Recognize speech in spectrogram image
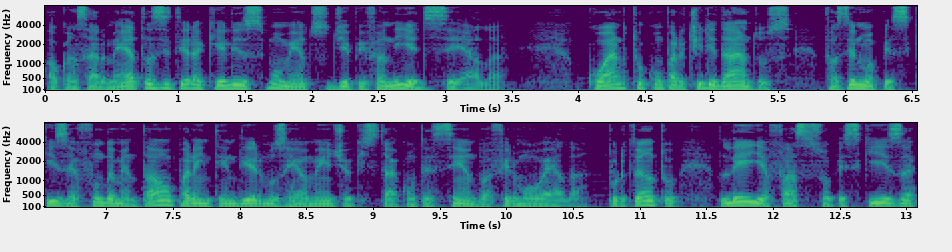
alcançar metas e ter aqueles momentos de epifania, disse ela. Quarto, compartilhe dados. Fazer uma pesquisa é fundamental para entendermos realmente o que está acontecendo, afirmou ela. Portanto, leia, faça sua pesquisa,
